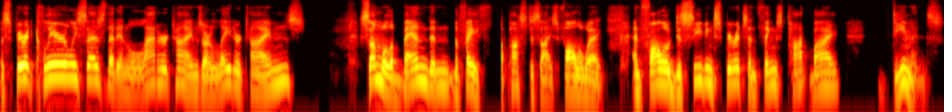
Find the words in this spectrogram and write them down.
The Spirit clearly says that in latter times or later times, some will abandon the faith, apostatize, fall away, and follow deceiving spirits and things taught by demons.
